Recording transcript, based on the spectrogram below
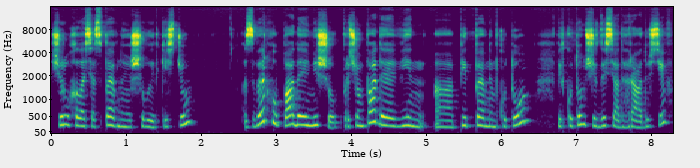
що рухалася з певною швидкістю, зверху падає мішок. Причому падає він під певним кутом, під кутом 60 градусів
